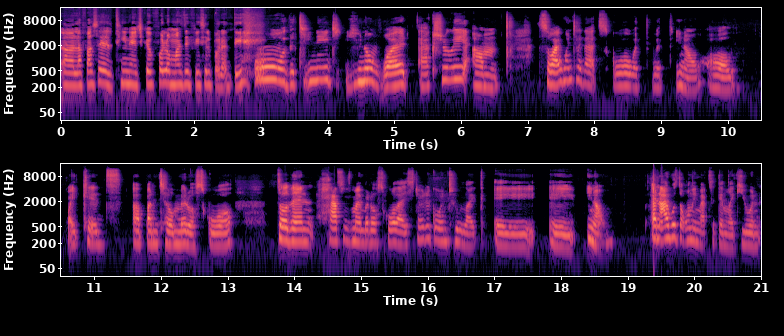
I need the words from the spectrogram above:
ah, la fase del teenage, ¿qué fue lo más difícil para ti? Oh, the teenage, you know what? Actually, um, so I went to that school with, with, you know, all white kids up until middle school. So then half of my middle school, I started going to like a, a, you know, and I was the only Mexican like you and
